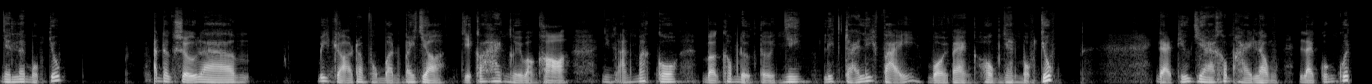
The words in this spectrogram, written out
nhìn lên một chút. Anh thực sự là... Biết rõ trong phòng bệnh bây giờ chỉ có hai người bọn họ, nhưng ánh mắt cô vẫn không được tự nhiên, liếc trái liếc phải, vội vàng hôn nhanh một chút. Đại thiếu gia không hài lòng lại cuốn quýt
